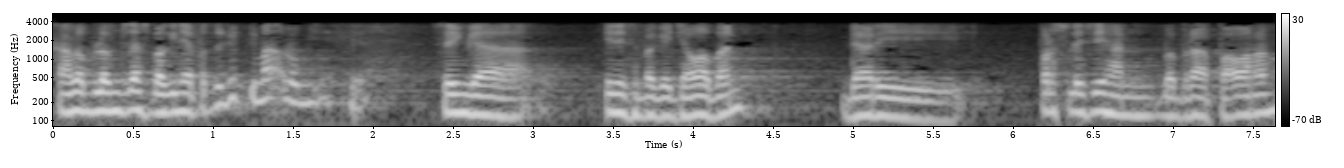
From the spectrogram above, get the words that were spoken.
Kalau belum jelas baginya petunjuk dimaklumi. Sehingga ini sebagai jawaban dari perselisihan beberapa orang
